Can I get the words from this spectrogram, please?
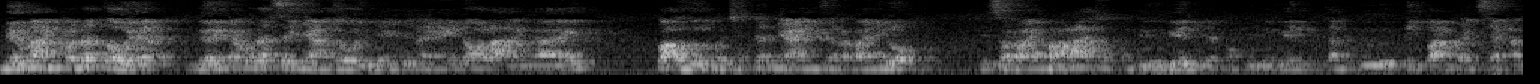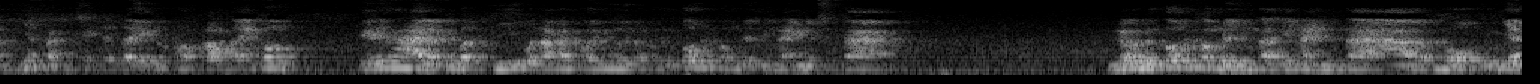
Nếu mà anh có đất rồi á nếu anh đã có đất xây nhà rồi thì anh cái này anh đo lại cái tọa hướng của trạch đất nhà anh xem là bao nhiêu độ thì sau đó anh báo lại cho phong thủy viên để phong thủy viên căn cứ tính toán cho anh xem là thứ nhất là cái trạch đất đấy nó hợp long hay không. Cái thứ hai là cái vận khí của năm 2020 nó có được tốt hay không để tiến hành để chúng ta nó được tốt hay không để chúng ta tiến hành chúng ta động thổ đúng nhỉ?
